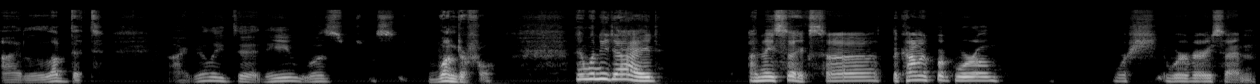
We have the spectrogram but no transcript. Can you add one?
I loved it. I really did. He was wonderful. And when he died on May 6th, uh, the comic book world were were very saddened.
